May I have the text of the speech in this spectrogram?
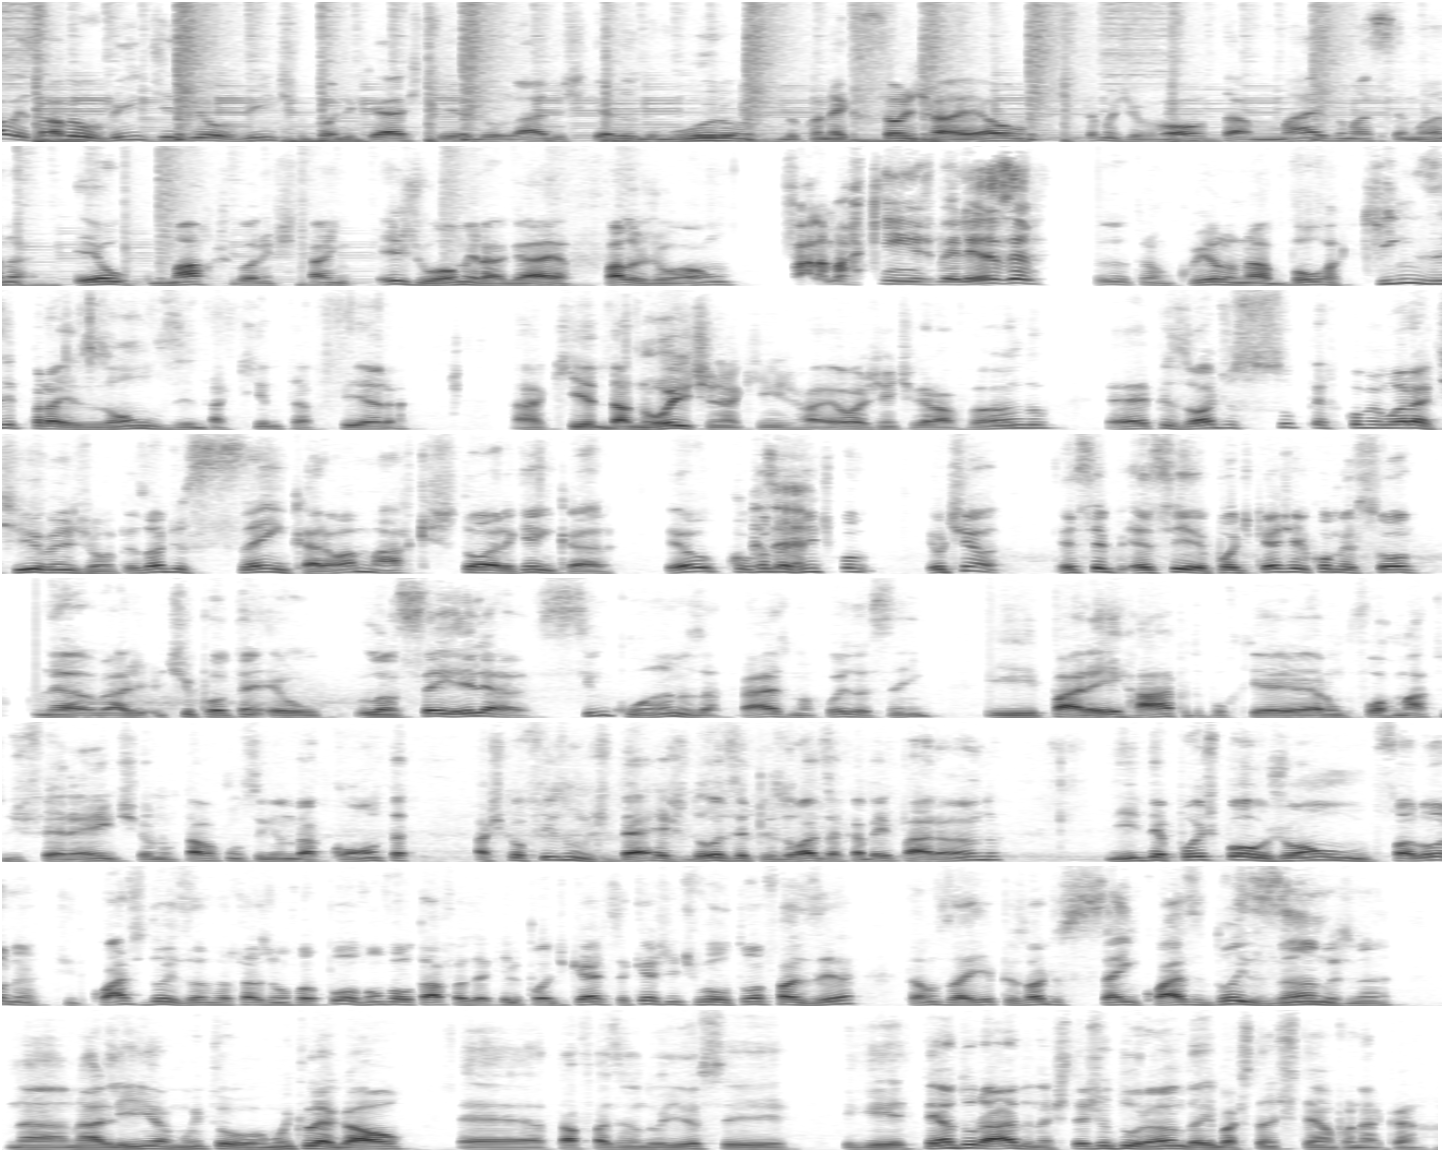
Salve, salve, ouvintes e ouvintes do podcast do lado esquerdo do muro, do Conexão Israel. Estamos de volta a mais uma semana. Eu, Marcos Gorenstein e João Miragaia. Fala, João. Fala, Marquinhos, beleza? Tudo tranquilo, na boa. 15 para as 11 da quinta-feira, aqui da noite, né, aqui em Israel, a gente gravando. É episódio super comemorativo, hein, João? Episódio 100, cara. É uma marca histórica, hein, cara? Eu, quando é. a gente. Eu tinha. Esse, esse podcast ele começou né, tipo, eu, te, eu, lancei ele há cinco anos atrás, uma coisa assim, e parei rápido porque era um formato diferente, eu não estava conseguindo dar conta. Acho que eu fiz uns 10, 12 episódios, acabei parando. E depois, pô, o João falou, né? Que quase dois anos atrás, o João falou, pô, vamos voltar a fazer aquele podcast. Isso aqui a gente voltou a fazer. Estamos aí, episódio 100, quase dois anos, né? Na, na linha, muito, muito legal é, tá fazendo isso e, e tenha durado, né? Esteja durando aí bastante tempo, né, cara?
